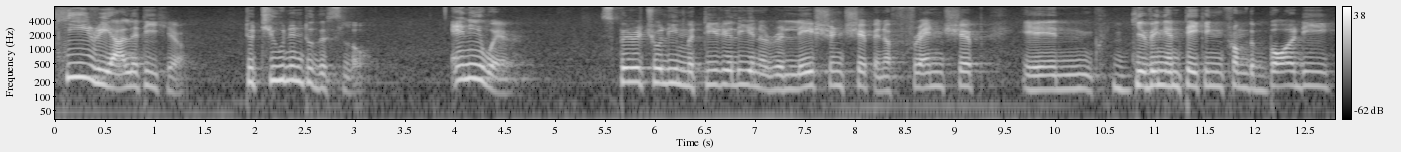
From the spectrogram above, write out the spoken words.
key reality here to tune into this law. Anywhere, spiritually, materially, in a relationship, in a friendship, in giving and taking from the body.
